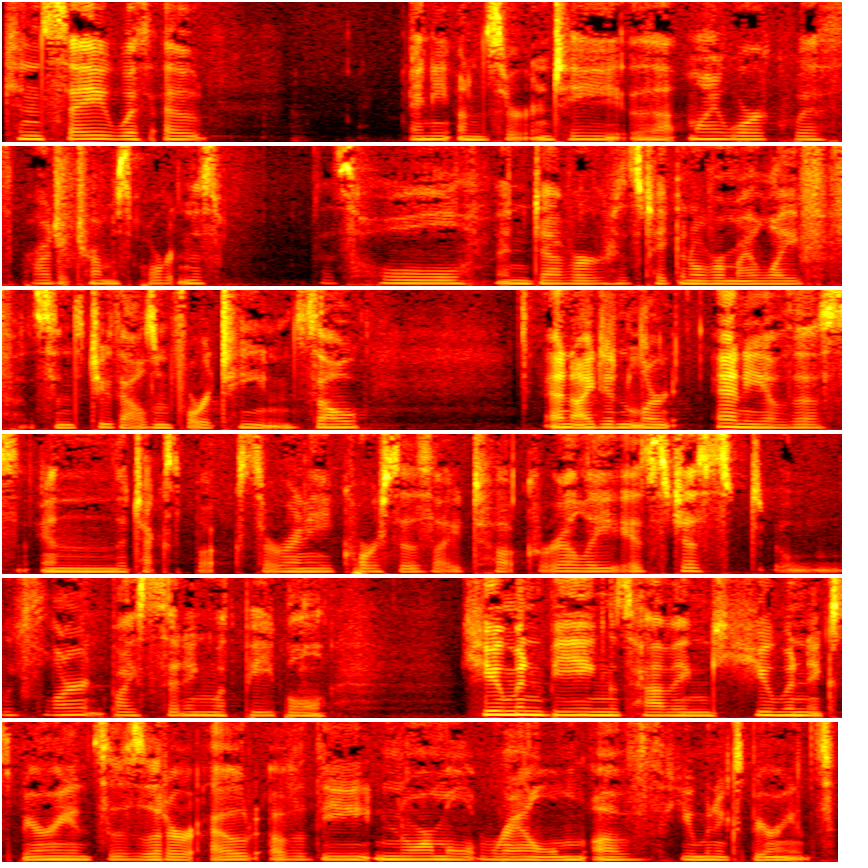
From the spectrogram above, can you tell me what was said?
can say without any uncertainty that my work with Project Trauma Support and this this whole endeavor has taken over my life since 2014. So and I didn't learn any of this in the textbooks or any courses I took really. It's just we've learned by sitting with people human beings having human experiences that are out of the normal realm of human experience.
